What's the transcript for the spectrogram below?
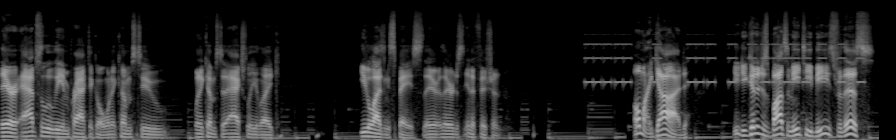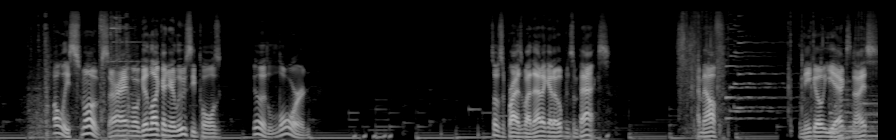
they're absolutely impractical when it comes to when it comes to actually like utilizing space. They're they're just inefficient. Oh my god. Dude, you could have just bought some ETBs for this. Holy smokes. All right, well, good luck on your Lucy pulls. Good lord. So surprised by that, I got to open some packs. I'm Alf. Amigo EX, nice.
